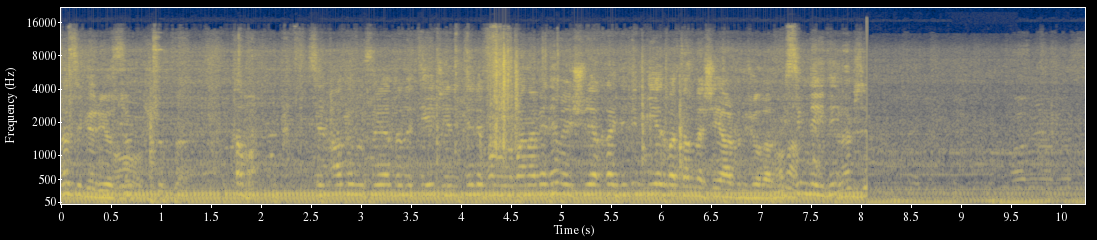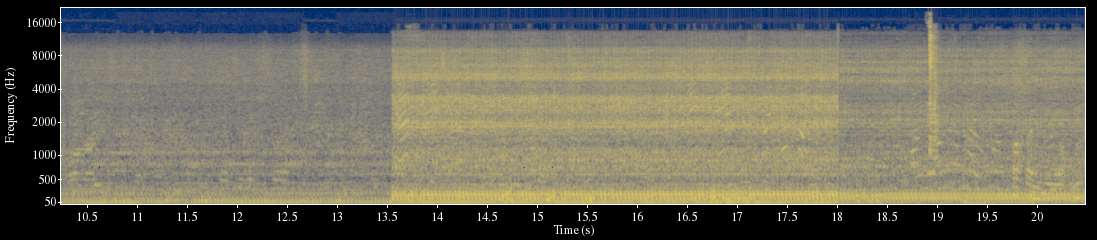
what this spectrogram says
Nasıl görüyorsun? Oo, süper. Tamam. Sen adını, soyadını, TC'ni, telefonunu bana ver. Hemen şuraya kaydedeyim. Diğer vatandaşa yardımcı olalım. Tamam. İsim neydi? Remzi- Bak anne yavrum.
